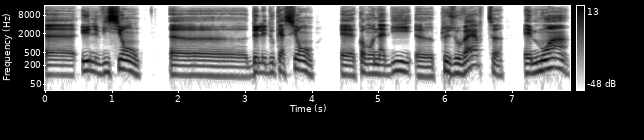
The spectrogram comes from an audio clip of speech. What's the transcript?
une vision de l'éducation, comme on a dit, plus ouverte et moins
